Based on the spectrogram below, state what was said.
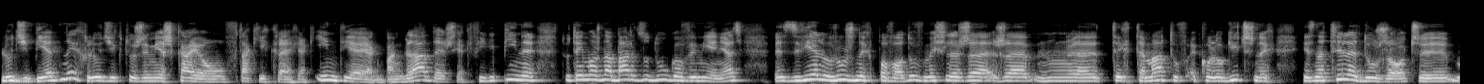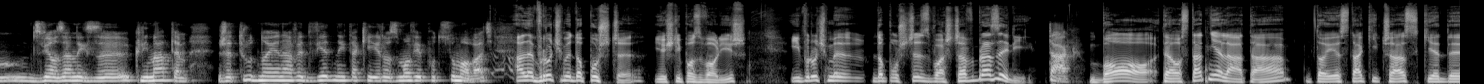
Ludzi biednych, ludzi, którzy mieszkają w takich krajach jak Indie, jak Bangladesz, jak Filipiny. Tutaj można bardzo długo wymieniać z wielu różnych powodów. Myślę, że, że mm, e, tych tematów ekologicznych jest na tyle dużo, czy mm, związanych z klimatem, że trudno je nawet w jednej takiej rozmowie podsumować. Ale wróćmy do puszczy, jeśli pozwolisz, i wróćmy do puszczy, zwłaszcza w Brazylii. Tak. Bo te ostatnie lata to jest taki czas, kiedy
